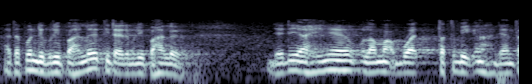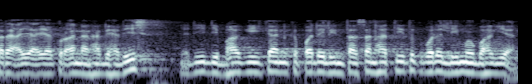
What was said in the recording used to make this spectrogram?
Ataupun diberi pahala, tidak diberi pahala. Jadi akhirnya ulama buat tatbik lah, di antara ayat-ayat Quran dan hadis-hadis. Jadi dibahagikan kepada lintasan hati itu kepada lima bahagian.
